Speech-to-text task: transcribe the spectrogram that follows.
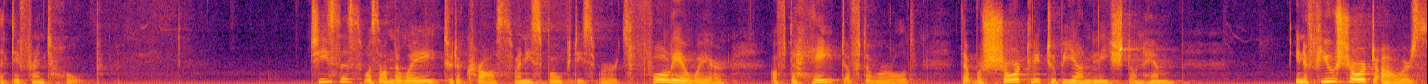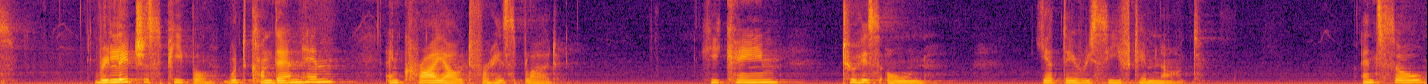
a different hope. Jesus was on the way to the cross when he spoke these words, fully aware of the hate of the world that was shortly to be unleashed on him. In a few short hours, religious people would condemn him and cry out for his blood. He came to his own, yet they received him not. And so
